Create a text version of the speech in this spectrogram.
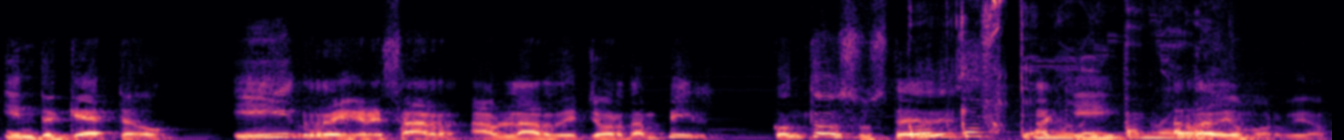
In the Ghetto y regresar a hablar de Jordan Peele con todos ustedes aquí a Radio Mórbido.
